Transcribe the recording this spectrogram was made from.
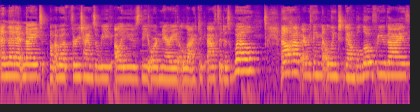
And then at night, um, about three times a week, I'll use the ordinary lactic acid as well. And I'll have everything linked down below for you guys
